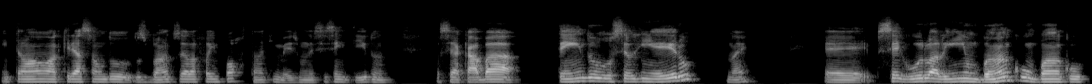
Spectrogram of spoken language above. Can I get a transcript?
Então, a criação do, dos bancos, ela foi importante mesmo nesse sentido, né? Você acaba tendo o seu dinheiro, né? É, seguro ali em um banco, um banco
